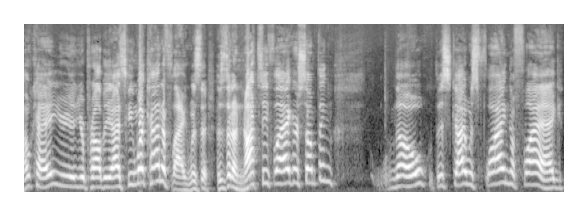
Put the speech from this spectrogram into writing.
Okay, you're, you're probably asking what kind of flag? Was it, is it a Nazi flag or something? No, this guy was flying a flag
